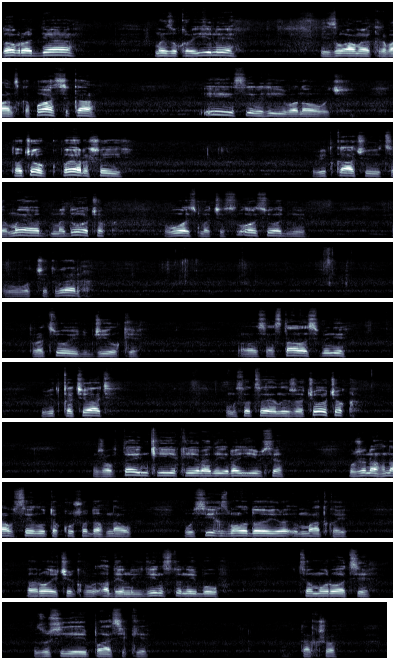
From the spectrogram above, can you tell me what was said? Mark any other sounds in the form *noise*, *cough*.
Доброго дня, ми з України і з вами Креманська пасіка і Сергій Іванович. Точок перший, відкачується мед, медочок, 8 число сьогодні, от четверг. Працюють бджілки. Ось осталось мені відкачати. Ось оце лежачочок. Жовтенький, який раївся. Уже нагнав силу таку, що догнав усіх з молодою маткою. Ройчик один єдинственний був в цьому році з усієї пасіки. Так що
